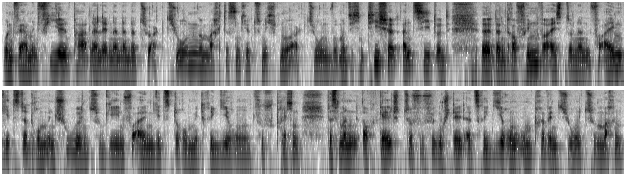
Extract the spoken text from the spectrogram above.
Und wir haben in vielen Partnerländern dann dazu Aktionen gemacht. Das sind jetzt nicht nur Aktionen, wo man sich ein T-Shirt anzieht und äh, dann darauf hinweist, sondern vor allem geht es darum, in Schulen zu gehen. Vor allem geht es darum, mit Regierungen zu sprechen, dass man auch Geld zur Verfügung stellt als Regierung, um Prävention zu machen,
